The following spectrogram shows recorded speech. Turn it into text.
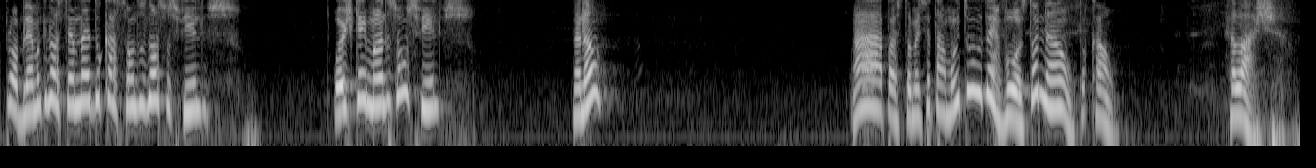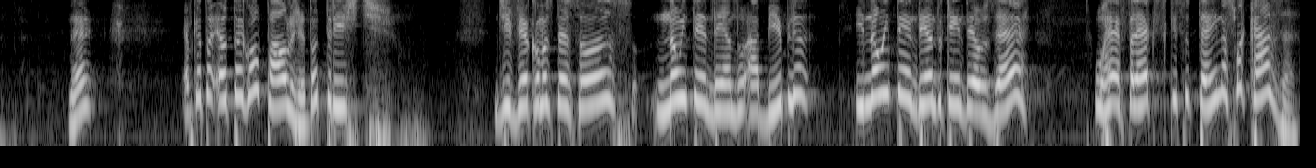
O problema é que nós temos na educação dos nossos filhos. Hoje quem manda são os filhos. Não é não? Ah, pastor, mas você está muito nervoso. Estou não, estou calmo. Relaxa. Né? É porque eu tô, tô igual Paulo, gente, tô triste. De ver como as pessoas, não entendendo a Bíblia e não entendendo quem Deus é, o reflexo que isso tem na sua casa.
